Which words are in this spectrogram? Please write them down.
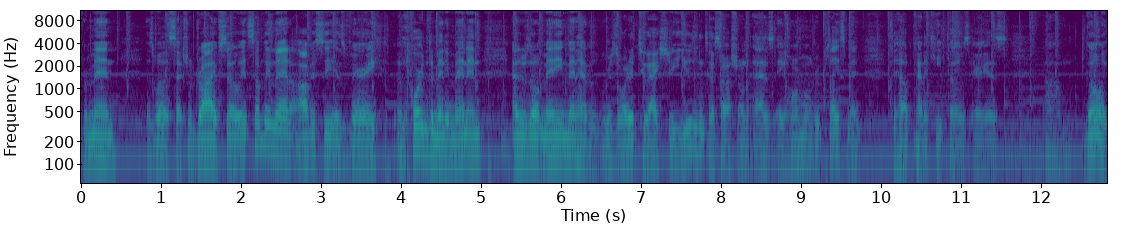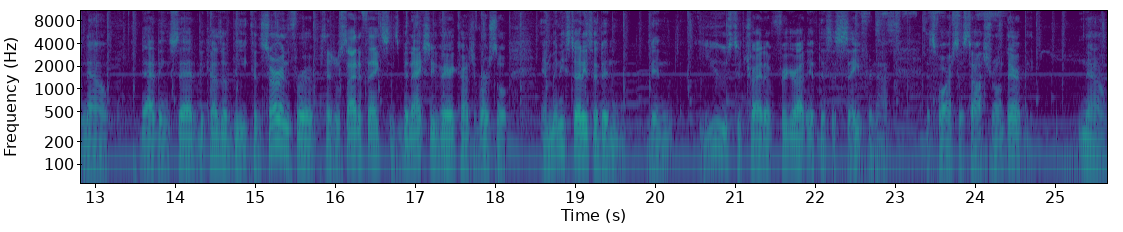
for men, as well as sexual drive. So it's something that obviously is very important to many men, and as a result, many men have resorted to actually using testosterone as a hormone replacement to help kind of keep those areas um, going. Now, that being said, because of the concern for potential side effects, it's been actually very controversial, and many studies have been been used to try to figure out if this is safe or not, as far as testosterone therapy. Now,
